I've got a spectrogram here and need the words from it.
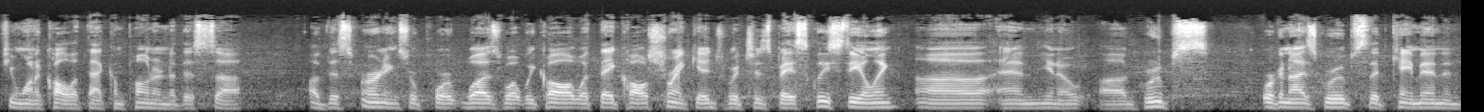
if you want to call it that, component of this uh, of this earnings report was what we call what they call shrinkage, which is basically stealing uh, and you know uh, groups, organized groups that came in and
